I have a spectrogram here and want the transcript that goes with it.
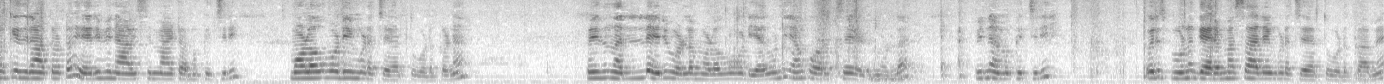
നമുക്ക് ഇതിനകത്തോട്ട് എരിവിന് ആവശ്യമായിട്ട് നമുക്ക് ഇച്ചിരി മുളക് പൊടിയും കൂടെ ചേർത്ത് കൊടുക്കണേ. അപ്പം ഇത് നല്ല എരിവുള്ള മുളക് പൊടി അതുകൊണ്ട് ഞാൻ കുറച്ചേ ഇടുന്നുള്ളൂ. പിന്നെ നമുക്ക് ഇച്ചിരി ഒരു സ്പൂണ് ഗരം മസാലയും കൂടെ ചേർത്ത് കൊടുക്കാമേ.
